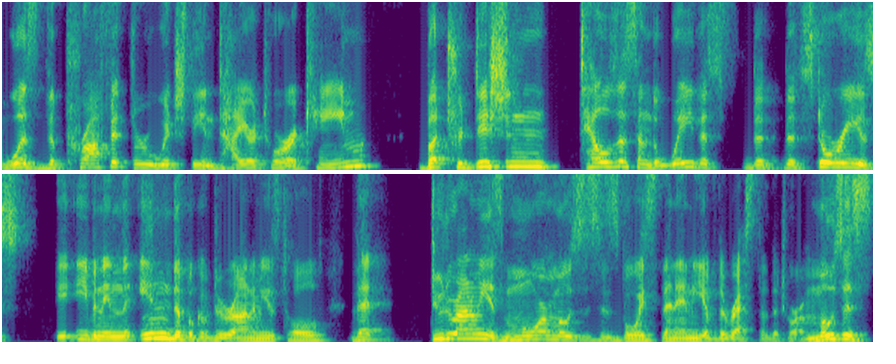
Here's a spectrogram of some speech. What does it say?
was the prophet through which the entire Torah came, but tradition tells us, and the way this the, the story is even in the in the book of Deuteronomy is told that Deuteronomy is more Moses' voice than any of the rest of the Torah. Moses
